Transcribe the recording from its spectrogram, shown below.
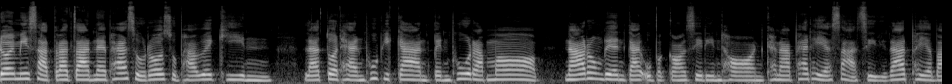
โดยมีศาสตราจารย์นายแพทย์สุโรสุภาเวคิน และตัวแทนผู้พิการเป็นผู้รับมอบ ณ โรงเรียนกายอุปกรณ์ศิรินทร คณะแพทยศาสตร์ศิริราชพยาบ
